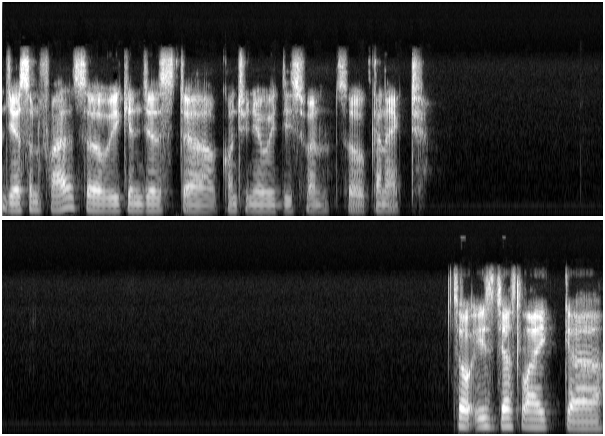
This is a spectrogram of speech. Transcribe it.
JSON file so we can just uh, continue with this one. So connect so it's just like uh,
